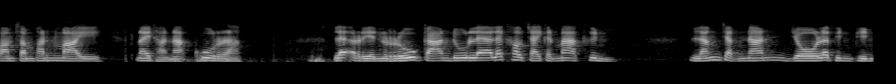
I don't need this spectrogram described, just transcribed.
ความสัมพันธ์ใหม่ในฐานะคู่รัก และเรียนรู้การดูแลและเข้าใจกันมากขึ้น หลังจากนั้นโยและพินพิน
